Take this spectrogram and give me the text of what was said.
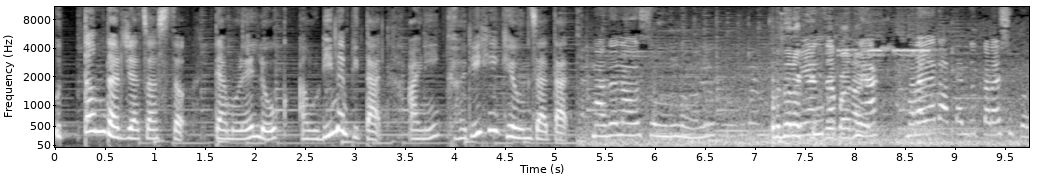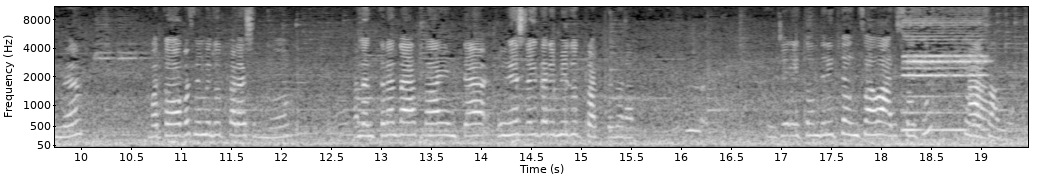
उत्तम दर्जाचं असतं. त्यामुळे लोक आवडीनं पितात आणि घरीही घेऊन जातात. माझं नाव सोनू मी आहे. मला या काकांनी दूध काढायला शिकवलं. मग तेव्हापासून मी दूध काढायला शिकलो. नंतर आता आता यांच्या तरी मी दूध काढतो घरात. म्हणजे एकंदरीत त्यांचा वारसा काय फरक वाटतं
